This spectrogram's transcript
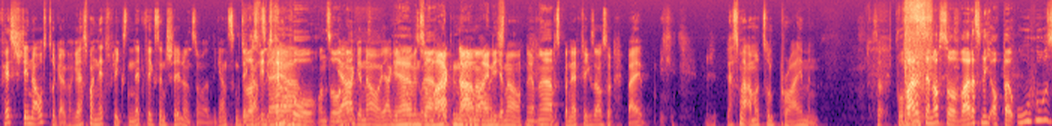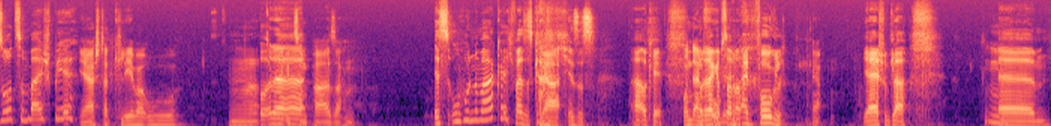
feststehender Ausdruck einfach. Ja, erstmal Netflix, Netflix and Chill und so. Die ganzen, der Sowas wie ganze, Tempo und so. Ja, ne? genau, ja, genau. Ja, wenn so Ja. Markennamen eigentlich. Genau. Ja. Ja. Und das bei Netflix auch so. Bei, ich, lass mal Amazon Primen. So, Wo war das denn noch so? War das nicht auch bei Uhu so zum Beispiel? ja, statt Kleber, uh, da gibt es so Oder ein paar Sachen. ist Uhu eine Marke? Ich weiß es gar Ja, nicht. ist es. Ah, okay. Und ein Oder da gibt's Vogel. auch noch. Ein Vogel. Ja. Ja, ja, schon klar. Hm. Ähm,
